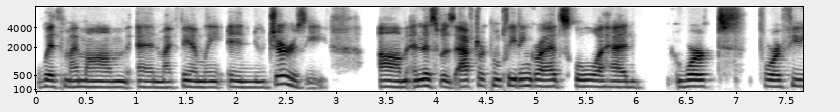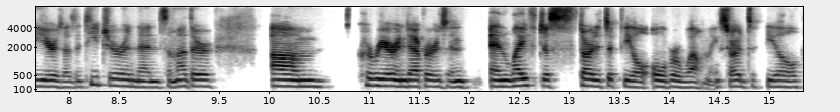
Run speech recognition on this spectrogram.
with my mom and my family in New Jersey. Um, and this was after completing grad school. I had worked for a few years as a teacher and then some other um, career endeavors and and life just started to feel overwhelming started to feel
